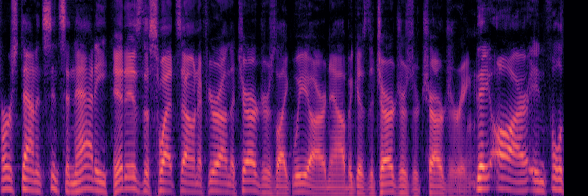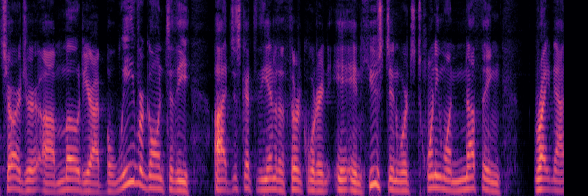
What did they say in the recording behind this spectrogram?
first down in Cincinnati. It is the sweat zone if you're on the Chargers like we are now because the Chargers are chargering. They are in full charger uh, mode here. I believe we're going to the uh, just got to the end of the third quarter in, in Houston, where it's 21 nothing right now.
